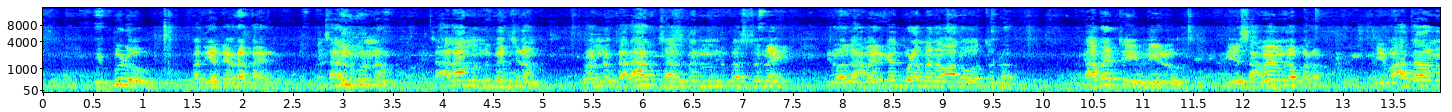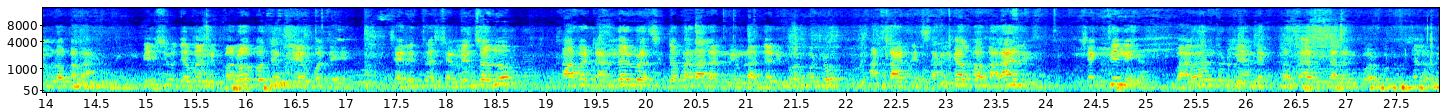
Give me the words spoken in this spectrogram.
ఇప్పుడు కొద్దిగా డెవలప్ అయ్యారు చదువుకున్నాం. చాలా ముందుకు వచ్చినాం రెండు తరాలు చదువుకొని ముందుకు వస్తున్నాయి ఈరోజు అమెరికాకు కూడా మన వాళ్ళు పోతున్నారు. కాబట్టి మీరు ఈ సమయం లోపల ఈ వాతావరణం లోపల బీసీ ఉద్యమాన్ని బలోపేతం చేయకపోతే చరిత్ర క్షమించదు. కాబట్టి అందరూ కూడా సిద్ధపడాలని మేము అందరినీ కోరుకుంటూ అట్లాంటి సంకల్ప బలాన్ని శక్తిని భగవంతుడు మీ అందరికి ప్రసాదించాలని కోరుకుంటూ సెలవు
